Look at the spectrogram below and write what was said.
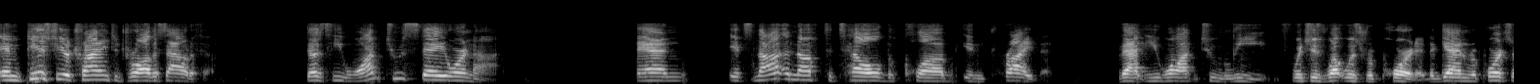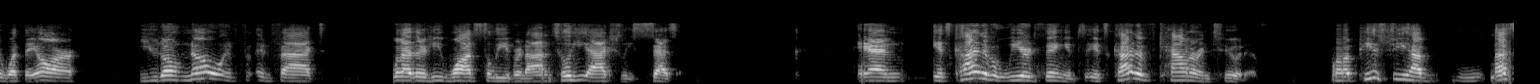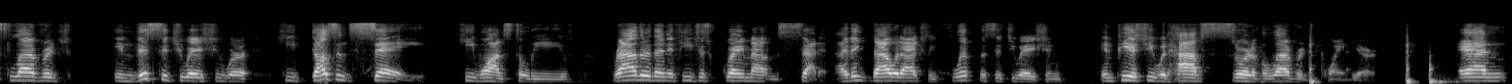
And PSG are trying to draw this out of him. Does he want to stay or not? And it's not enough to tell the club in private that you want to leave, which is what was reported. Again, reports are what they are. You don't know, if, in fact, whether he wants to leave or not until he actually says it. And it's kind of a weird thing. It's it's kind of counterintuitive. But PSG have less leverage in this situation where he doesn't say he wants to leave, rather than if he just came out and said it. I think that would actually flip the situation, and PSG would have sort of a leverage point here. And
